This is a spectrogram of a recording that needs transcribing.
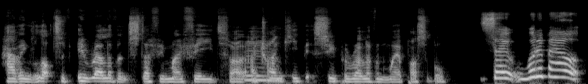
having lots of irrelevant stuff in my feed. So I, I try Mm. and keep it super relevant where possible. So, what about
